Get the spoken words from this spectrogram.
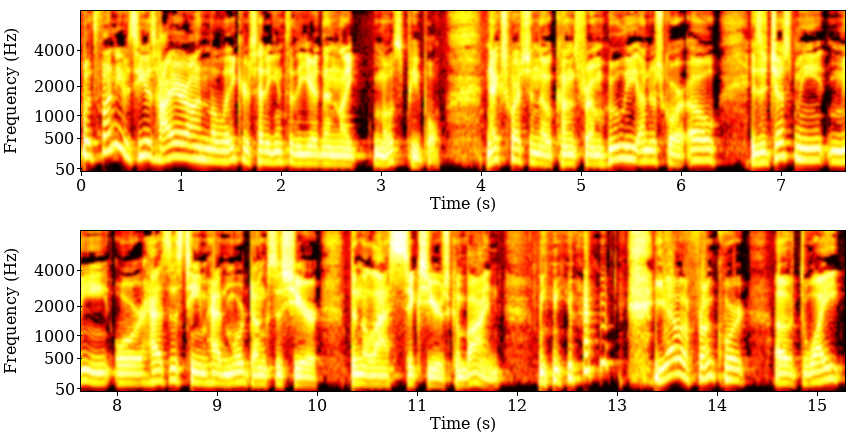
What's funny is he was higher on the Lakers heading into the year than like most people. Next question though comes from Huli underscore O. Is it just me, me, or has this team had more dunks this year than the last six years combined? You have, you have a front court of Dwight,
